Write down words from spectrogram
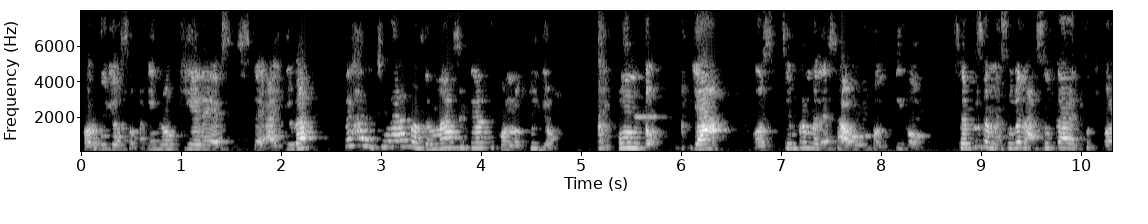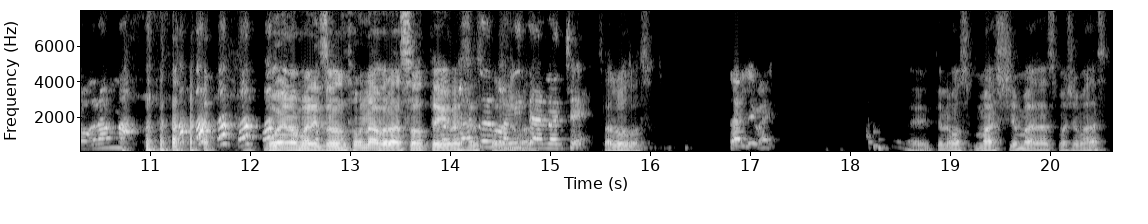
orgulloso y no quieres este, ayuda, deja de chingar a los demás y quédate con lo tuyo. Y punto. Ya. O siempre me desahogo contigo. Siempre se me sube el azúcar de tu programa. bueno, Marisol, un abrazote. Gracias por bonita noche. Saludos. Dale, bye. Eh, tenemos más llamadas, más llamadas.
